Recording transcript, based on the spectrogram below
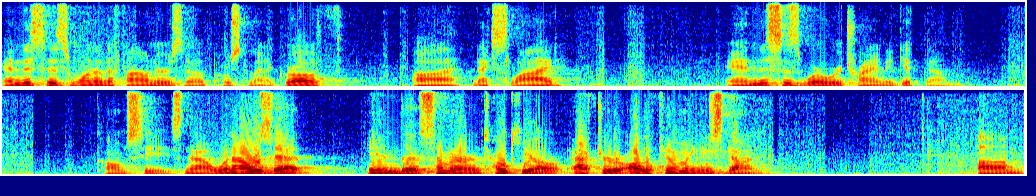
And this is one of the founders of Post Traumatic Growth. Uh, next slide. And this is where we're trying to get them calm seas. Now, when I was at in the seminar in Tokyo, after all the filming was done, um,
